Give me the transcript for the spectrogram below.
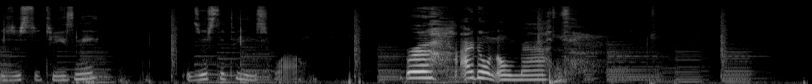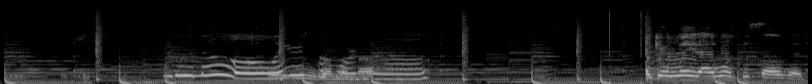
is this to tease me? Is this the tease? Wow. Bruh, I don't know math. I don't know. Where's the don't know math. formula? Okay, wait, I want to solve it.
